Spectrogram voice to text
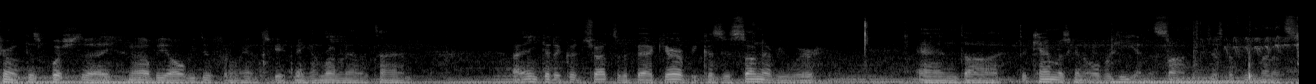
Trim this bush today, and that'll be all we do for the landscaping. I'm running out of time. I didn't get a good shot to the backyard because there's sun everywhere, and uh, the camera's gonna overheat in the sun in just a few minutes.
